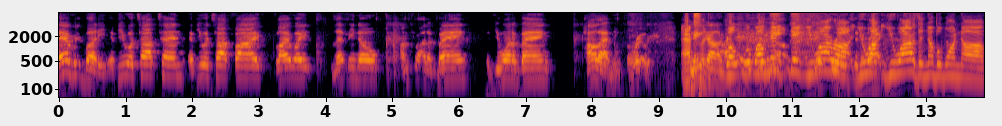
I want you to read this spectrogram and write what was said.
everybody. If you a top ten, if you a top five flyweight, let me know. I'm trying to bang. If you want to bang, holla at me for real. Excellent. Dogg. Well, well, well, Nate, Nate, you are uh, you are you are the number one uh,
